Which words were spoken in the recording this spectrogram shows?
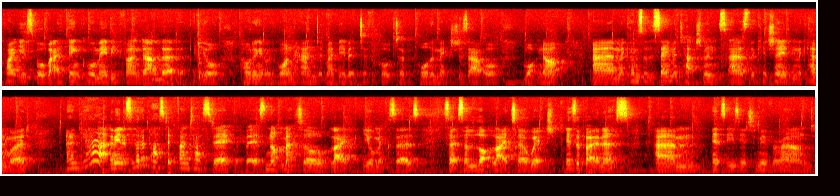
quite useful, but I think we'll maybe find out that if you're holding it with one hand, it might be a bit difficult to pour the mixtures out or whatnot. Um, it comes with the same attachments as the KitchenAid and the Kenwood. And yeah, I mean, it's a bit of plastic fantastic, but it's not metal like your mixers. So it's a lot lighter, which is a bonus. Um, it's easier to move around,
